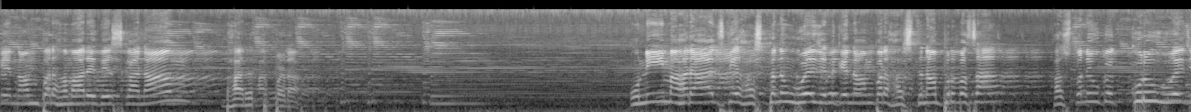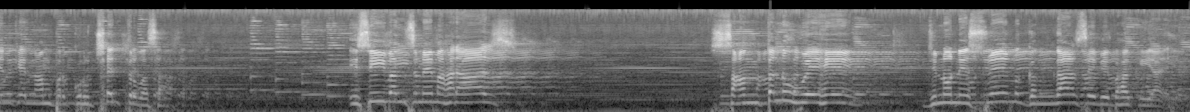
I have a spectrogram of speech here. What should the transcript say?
के नाम पर हमारे देश का नाम भारत पड़ा। उन्हीं महाराज के हस्तन हुए, जिनके नाम पर हस्तनापुर बसा हस्तनु के कुरु हुए, जिनके नाम पर कुरुक्षेत्र बसा। इसी वंश में महाराज शांतनु हुए हैं, जिन्होंने स्वयं गंगा से विवाह किया है।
